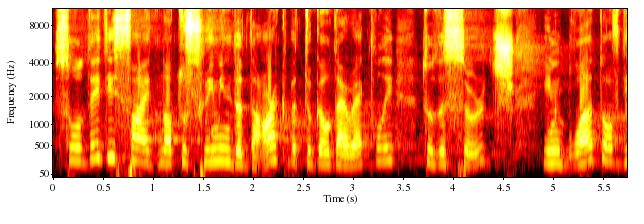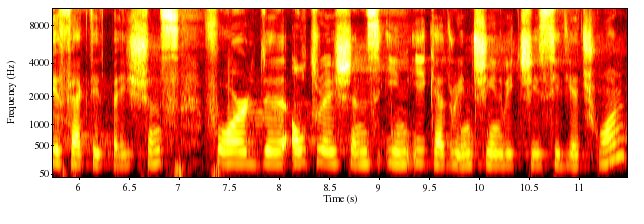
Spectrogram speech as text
So they decide not to swim in the dark, but to go directly to the search in blood of the affected patients for the alterations in E-cadherin gene, which is CDH1,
